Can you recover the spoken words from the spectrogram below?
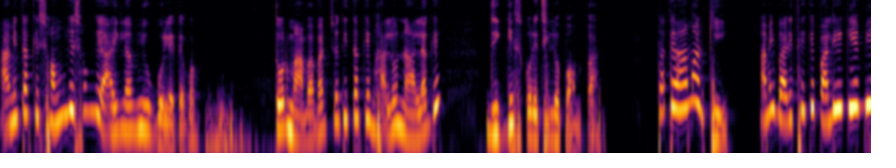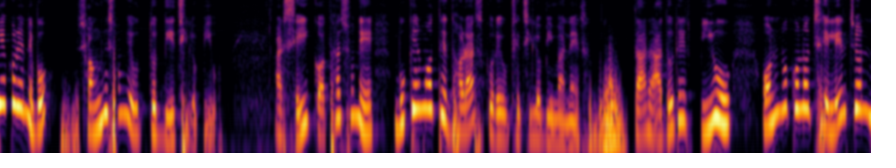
আমি তাকে সঙ্গে সঙ্গে আই লাভ ইউ বলে দেব। তোর মা বাবার যদি তাকে ভালো না লাগে, জিজ্ঞেস করেছিল পম্পা। তাতে আমার কি? আমি বাড়ি থেকে পালিয়ে গিয়ে বিয়ে করে নেব? সঙ্গে সঙ্গে উত্তর দিয়েছিল পিউ। আর সেই কথা শুনে বুকের মধ্যে ধরাস করে উঠেছিল বিমানের। তার আদরের পিউ অন্য কোনো ছেলের জন্য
